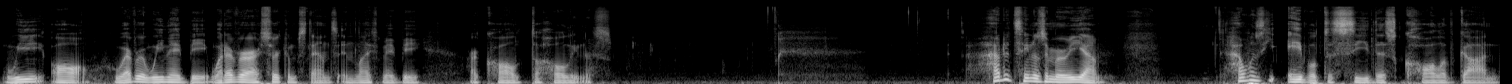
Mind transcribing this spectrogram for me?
we all, whoever we may be, whatever our circumstance in life may be, are called to holiness. How did Saint Josemaria how was he able to see this call of God?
